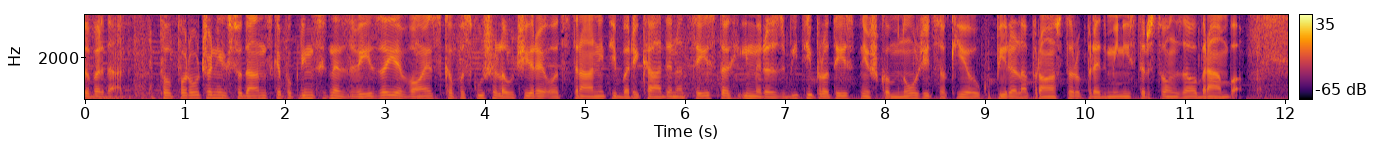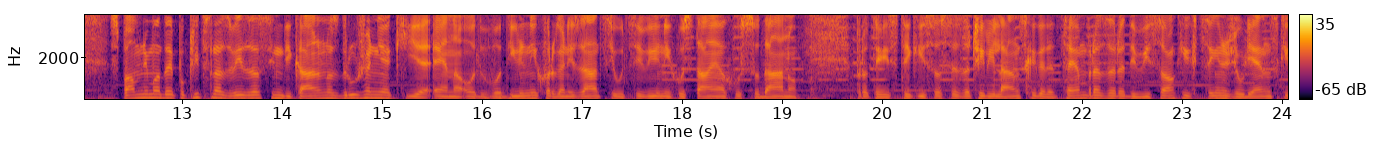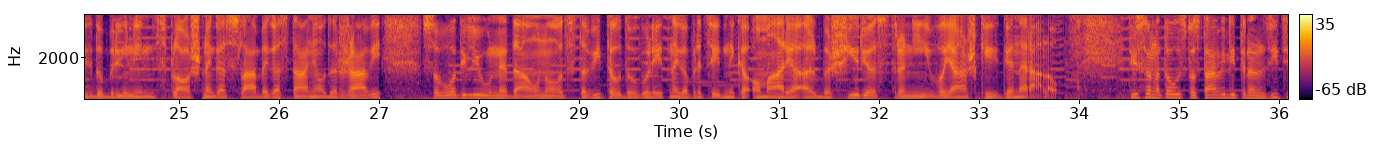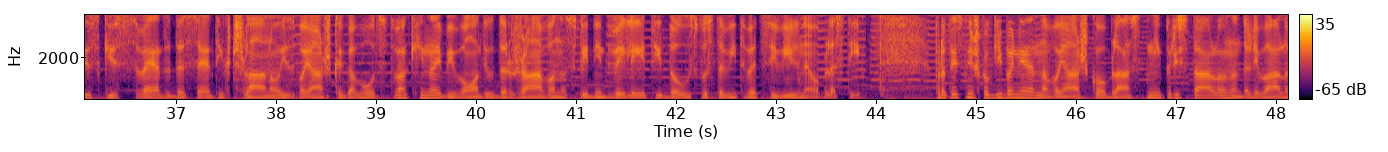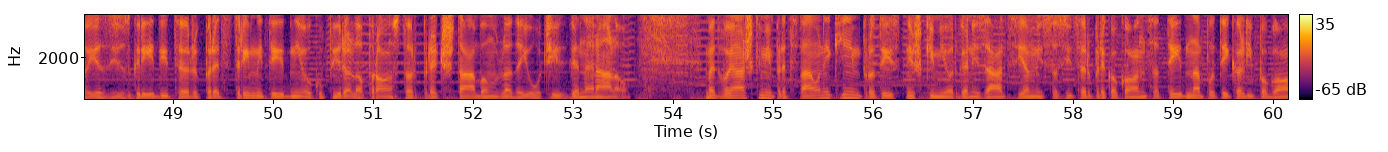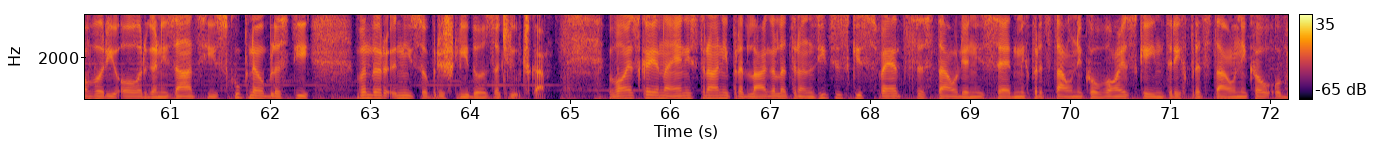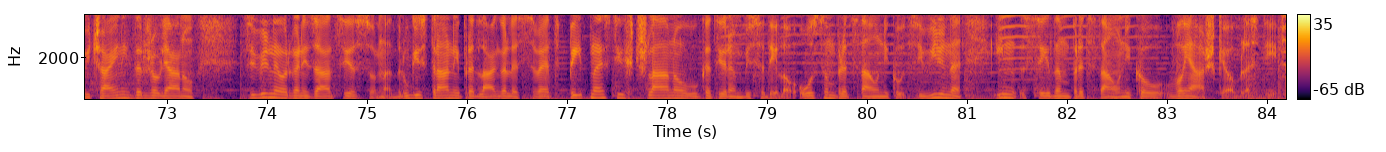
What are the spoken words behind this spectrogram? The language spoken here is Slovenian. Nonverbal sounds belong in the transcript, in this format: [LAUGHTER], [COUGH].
Dober dan. Po poročanjih Sudanske poklicne zveze je vojska poskušala včeraj odstraniti barikade na cestah in razbiti protestniško množico, ki je okupirala prostor pred Ministrstvom za obrambo. Spomnimo, da je poklicna zveza sindikalno združenje, ki je ena od vodilnih organizacij v civilnih ustajah v Sudanu. Protesti, ki so se začeli lanskega decembra zaradi visokih cen življenskih dobrin in splošnega slabega stanja v državi, so vodili v nedavno odstavitev dolgoletnega predsednika Omarja Al-Bashirja strani vojaških generalov. Ti so na to vzpostavili tranzicijski svet desetih članov iz vojaškega vodstva, ki naj bi vodil državo naslednji dve leti do vzpostavitve civilne oblasti. Protestniško gibanje na vojaško oblast ni pristalo, nadaljevalo je z izgredi ter pred tremi tedni okupiralo prostor pred štabom vladajočih generalov. Med vojaškimi predstavniki in protestniškimi organizacijami so sicer preko konca tedna potekali pogovori o organizaciji skupne oblasti, vendar niso prišli do zaključka. Vojska je na eni strani predlagala tranzicijski svet, sestavljen iz sedmih predstavnikov vojske in treh predstavnikov običajnih državljanov. Civilne organizacije so na drugi strani predlagale svet 15 članov, v katerem bi sedelo 8 predstavnikov civilne in 7 predstavnikov vojaške oblasti.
